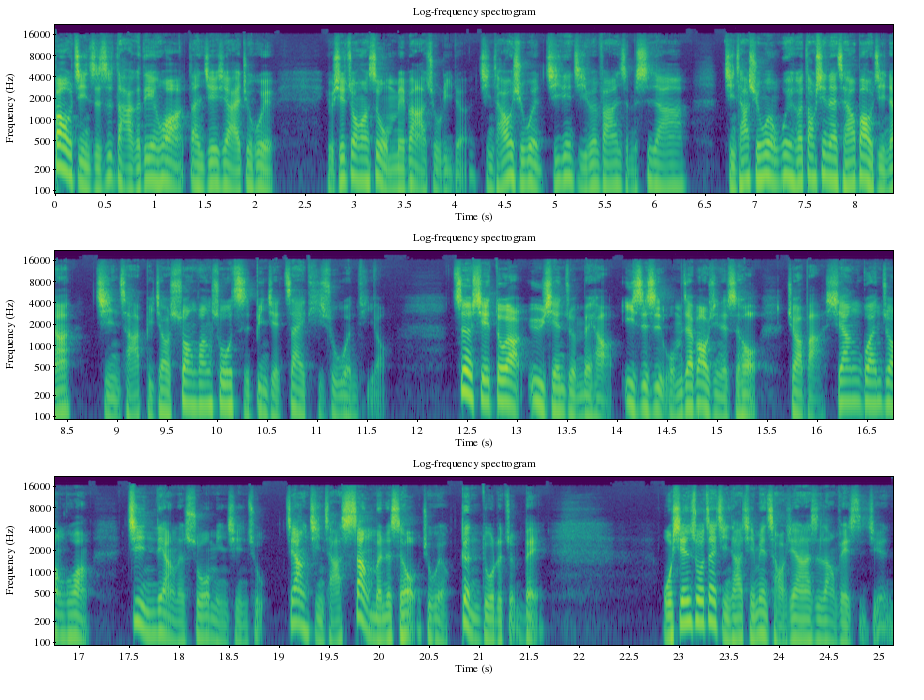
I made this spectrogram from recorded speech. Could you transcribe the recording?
报警只是打个电话，但接下来就会有些状况是我们没办法处理的。警察会询问几点几分发生什么事啊？警察询问为何到现在才要报警啊？警察比较双方说辞，并且再提出问题哦，这些都要预先准备好。意思是我们在报警的时候就要把相关状况尽量的说明清楚，这样警察上门的时候就会有更多的准备。我先说，在警察前面吵架那是浪费时间。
